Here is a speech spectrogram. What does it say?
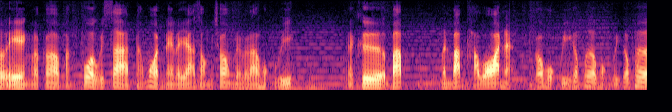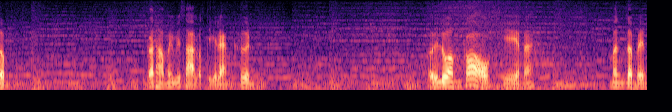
ตัวเองแล้วก็พักพวกวิสาดทั้งหมดในระยะ 2 ช่องเป็นเวลา 6 วิ ก็คือ บัฟมันบัฟถาวรอะ ก็ 6 วิก็เพิ่ม 6 วิก็เพิ่ม ก็ทำให้วิสาดเราตีแรงขึ้น โดยรวมก็โอเคนะ มันจะเป็น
